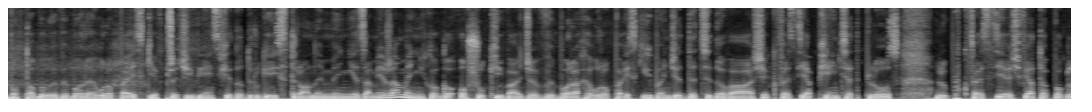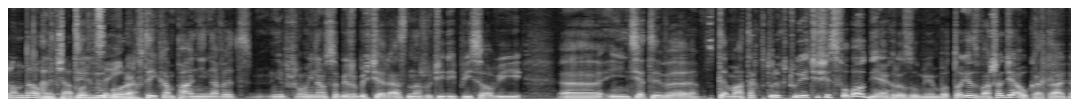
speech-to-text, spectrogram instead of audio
Bo to były wybory europejskie. W przeciwieństwie do drugiej strony, my nie zamierzamy nikogo oszukiwać, że w wyborach europejskich będzie decydowała się kwestia 500 plus lub kwestie światopoglądowe Ale w czy tych aborcyjne. wyborach, w tej kampanii nawet nie przypominam sobie, żebyście raz narzucili PiSowi e, inicjatywę w tematach, w których czujecie się swobodnie, jak rozumiem, bo to jest wasza działka, tak?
